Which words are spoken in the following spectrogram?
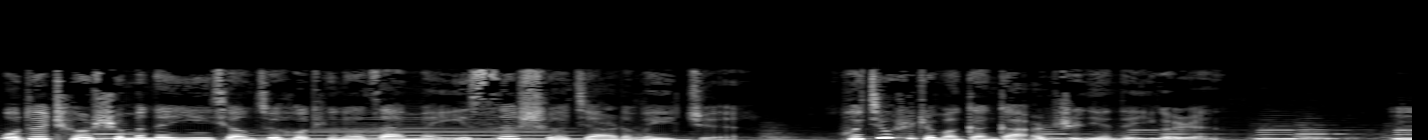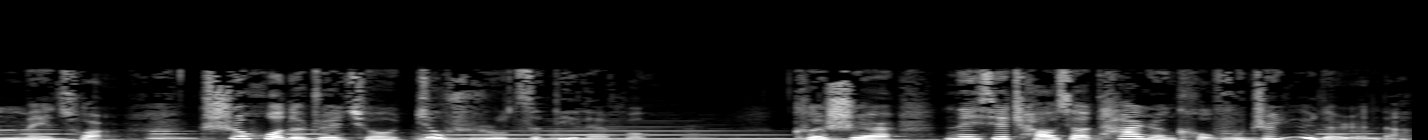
我对城市们的印象最后停留在每一丝舌尖的味觉。我就是这么尴尬而执念的一个人，嗯，没错，吃货的追求就是如此低 level。可是那些嘲笑他人口腹之欲的人呢？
